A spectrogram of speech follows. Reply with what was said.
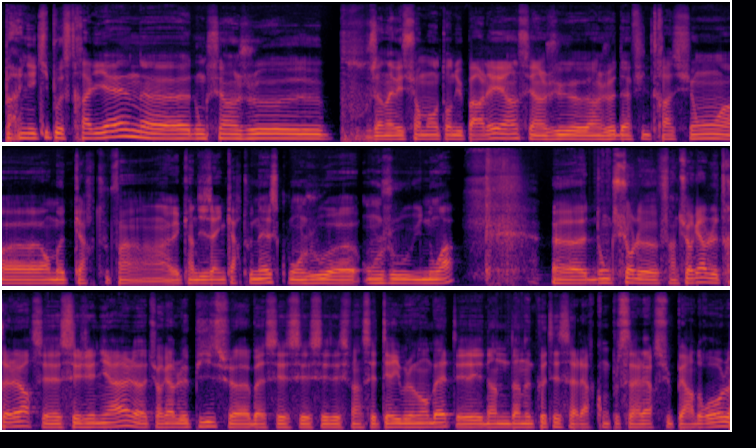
Euh, par une équipe australienne. euh, donc c'est un jeu, vous en avez sûrement entendu parler. hein, c'est un jeu, un jeu d'infiltration euh, en mode cartoon, enfin avec un design cartoonesque où on joue, euh, on joue une oie. Euh, donc sur le, enfin tu regardes le trailer, c'est génial. Tu regardes le pitch, euh, bah c'est c'est terriblement bête et d'un autre côté ça a l'air ça a l'air super drôle.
